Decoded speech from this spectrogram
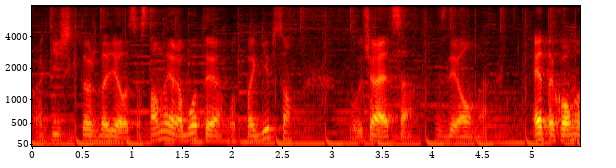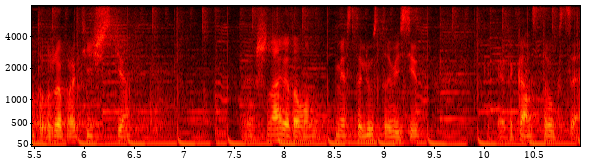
практически тоже доделать. Основные работы вот по гипсу, получается, сделано. Эта комната уже практически решена, готова. Вместо люстры висит какая-то конструкция.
